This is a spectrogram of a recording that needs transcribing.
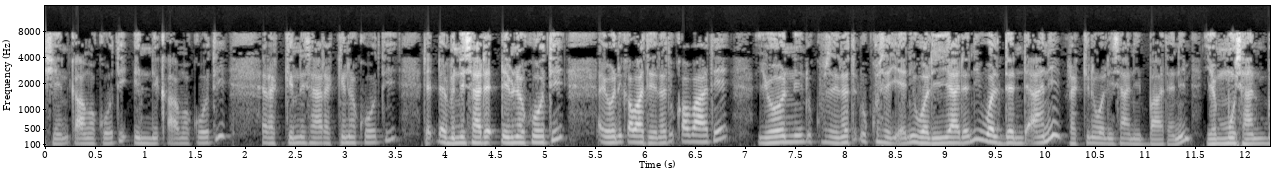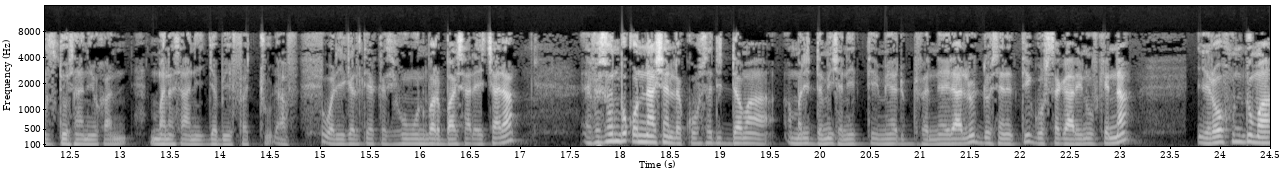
isheen qaama kooti inni qaama kooti rakkinni isaa rakkina kooti dadhabinni isaa dadhabina kooti yoo inni qabaate natu qabaate yoo inni dhukkubsate natu dhukkubsa jedhanii walii yaadanii wal danda'anii rakkina walii isaanii baatanii yommuu isaan bultoo isaanii yookaan mana isaanii jabeeffachuudhaaf waliigaltee akkasii uumuun barbaachisaadha jechaadha. Efesoon boqonnaa shan lakkoofsa 20 amma 25tti mi'a dubbifannee ilaallu iddoo sanatti gorsa gaarii nuuf kenna yeroo hundumaa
